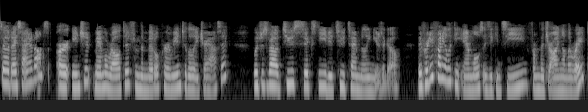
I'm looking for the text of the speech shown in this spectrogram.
So dicynodonts are ancient mammal relatives from the Middle Permian to the late Triassic, which was about 260 to 210 million years ago. They're pretty funny looking animals as you can see from the drawing on the right,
